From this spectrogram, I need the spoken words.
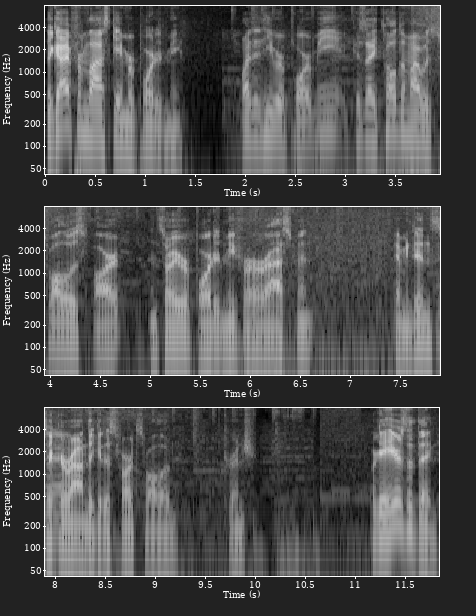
The guy from last game reported me. Why did he report me? Because I told him I would swallow his fart, and so he reported me for harassment. Damn, he didn't stick Yeah. around to get his fart swallowed. Cringe. Okay, here's the thing.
